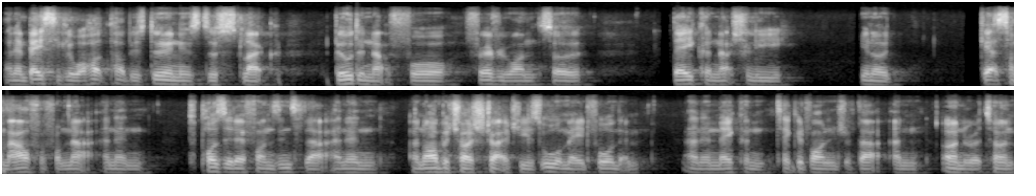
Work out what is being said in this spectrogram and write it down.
And then basically, what Hot Tub is doing is just like building that for for everyone, so they can actually, you know, get some alpha from that, and then deposit their funds into that, and then an arbitrage strategy is all made for them, and then they can take advantage of that and earn a return.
